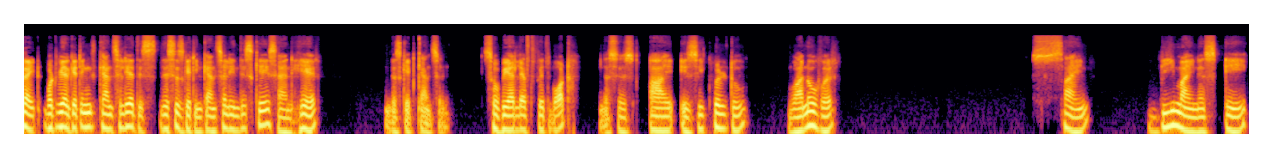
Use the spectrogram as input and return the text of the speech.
Right, what we are getting cancelled here, this, this is getting cancelled in this case and here this get cancelled. So we are left with what? This is i is equal to 1 over sine b minus a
